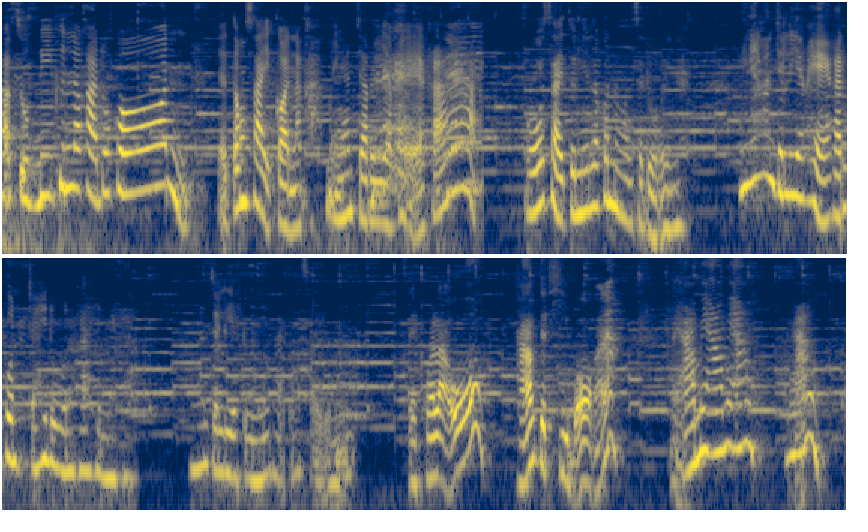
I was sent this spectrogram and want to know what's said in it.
พาสุกดีขึ้นแล้วค่ะทุกคนเดี๋ยวต้องใส่ก่อนนะคะ ไม่งั้นจะเรียแผลค่ะ โอ้ใส่ตัวนี้แล้วก็นอนสะดวกเลยนะไม่งั้นมันจะเลียแผลค่ะทุกคนจะให้ดูนะคะเห็นไหมคะไม่งั้นจะเลียตรงนี้ค่ะต้องใส่ตรงนี้ ใส่คอละโอ้เท้าจะถีบออกอะนะไม่เอาไม่เอาไม่เอาไม่เอาไม่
